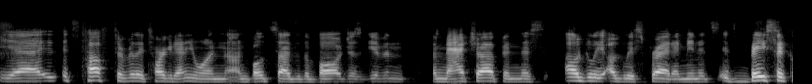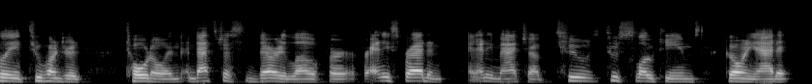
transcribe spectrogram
Yeah, it's tough to really target anyone on both sides of the ball, just given the matchup and this ugly, ugly spread. I mean, it's it's basically 200 total, and, and that's just very low for, for any spread and, and any matchup. Two two slow teams going at it.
